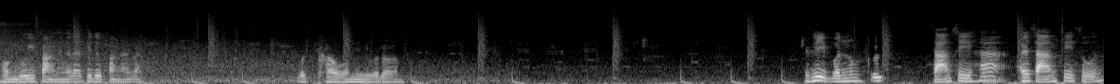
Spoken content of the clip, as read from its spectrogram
ผมดูอีกฝั่งหนึ่งก็ได้พี่ดูฝั่งนั้นไปบนเขาก็มีวะดอนพี่พี่บนนู้นอุ๊ยสามสี่ห้าไอ้สามสี่ศูนย์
